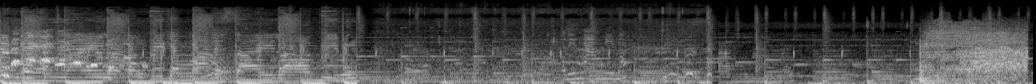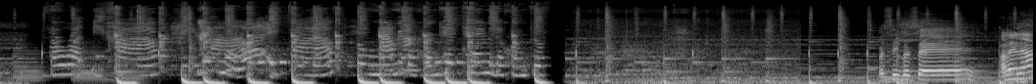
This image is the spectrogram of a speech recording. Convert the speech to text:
อันนี้น้ำมีเนาะเปอร์ซีเปอร์เซอะไรนะ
